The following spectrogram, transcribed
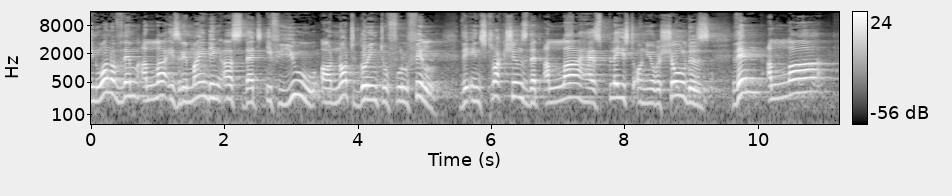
In one of them, Allah is reminding us that if you are not going to fulfill the instructions that Allah has placed on your shoulders, then Allah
